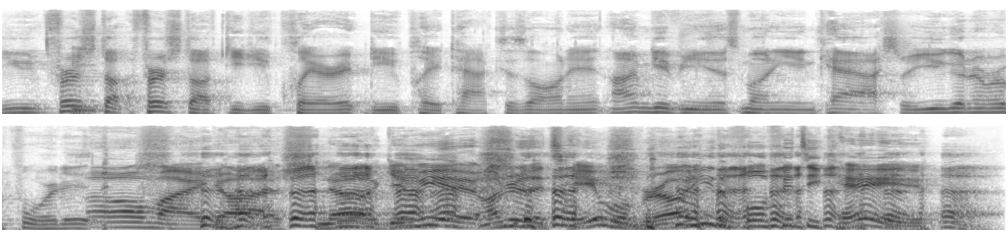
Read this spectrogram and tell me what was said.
Do you first off, first off, do you declare it? Do you pay taxes on it? I'm giving you this money in cash. Are you gonna report it? oh my gosh! No, give me it under the table, bro. I need the full 50k.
